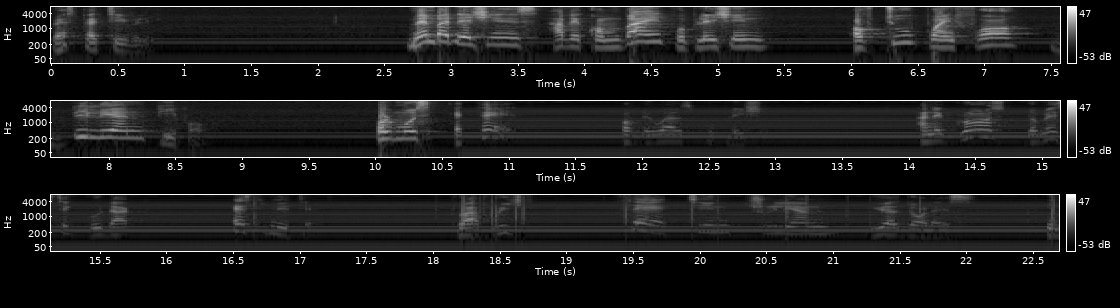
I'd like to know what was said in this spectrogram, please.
respectively. Member nations have a combined population of 2.4 billion people, almost a third of the world's population, and a gross domestic product estimated to have reached 13 trillion US dollars in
